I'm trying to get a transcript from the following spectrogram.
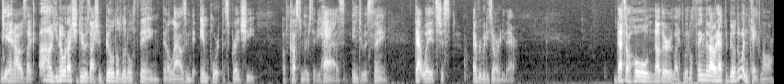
Yeah. And I was like, "Oh, you know what I should do is I should build a little thing that allows him to import the spreadsheet of customers that he has into his thing. That way it's just everybody's already there." that's a whole nother like little thing that I would have to build. It wouldn't take long,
